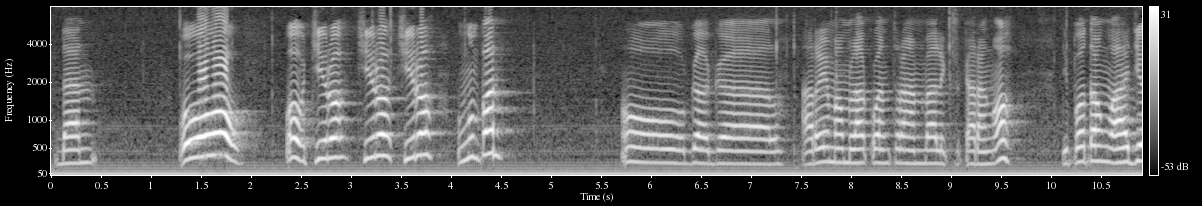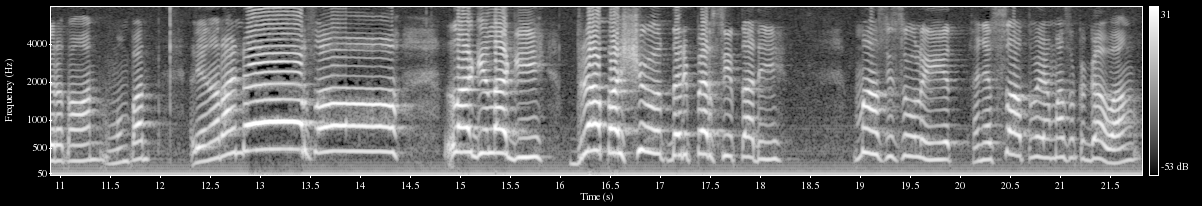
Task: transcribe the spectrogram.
Dan wow wow wow. Wow, Ciro, Ciro, Ciro mengumpan. Oh, gagal. Arema melakukan serangan balik sekarang. Oh, dipotong Wahji Rotman mengumpan. Eliana Reinders. Oh, lagi-lagi berapa shoot dari Persib tadi? Masih sulit. Hanya satu yang masuk ke gawang.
